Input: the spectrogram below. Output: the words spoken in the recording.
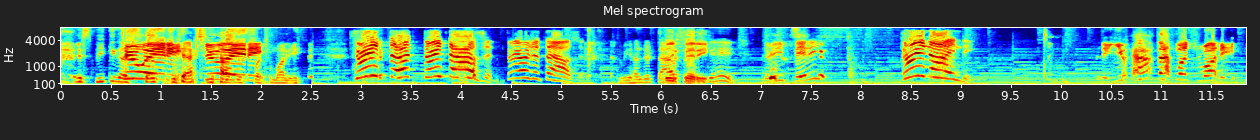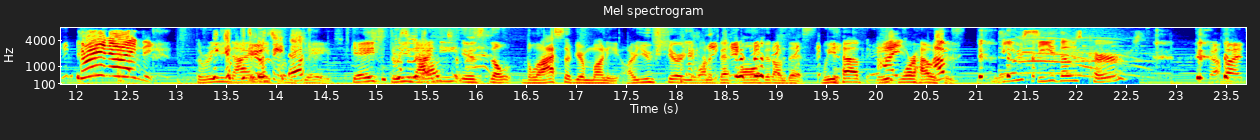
You're speaking as if 280, we actually have this 280. much money. Three th- three thousand. Three hundred thousand. 300,000 350. engage. Three fifty. Three ninety. Do you have that much money? Three ninety. 390 from. Gage. Gage, 390 is the, the last of your money. Are you sure you want to bet all of it on this? We have eight I- more houses. Do you see those curves? God.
